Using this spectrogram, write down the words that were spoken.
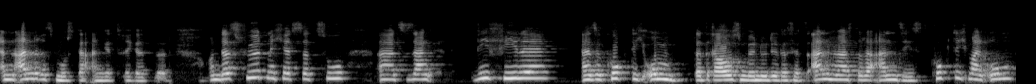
ein anderes Muster angetriggert wird. Und das führt mich jetzt dazu, äh, zu sagen, wie viele also guck dich um da draußen, wenn du dir das jetzt anhörst oder ansiehst. Guck dich mal um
